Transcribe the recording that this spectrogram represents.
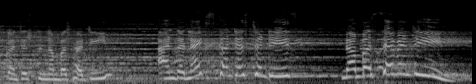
Thank you, contestant number 13. And the next contestant is number 17.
